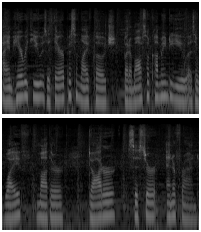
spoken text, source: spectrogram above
I am here with you as a therapist and life coach, but I'm also coming to you as a wife, mother, daughter, sister, and a friend.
